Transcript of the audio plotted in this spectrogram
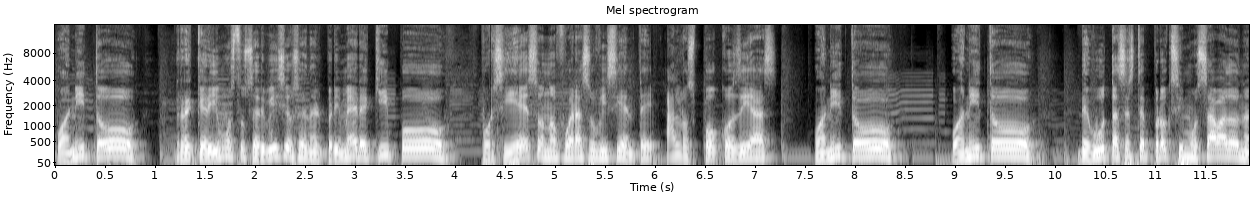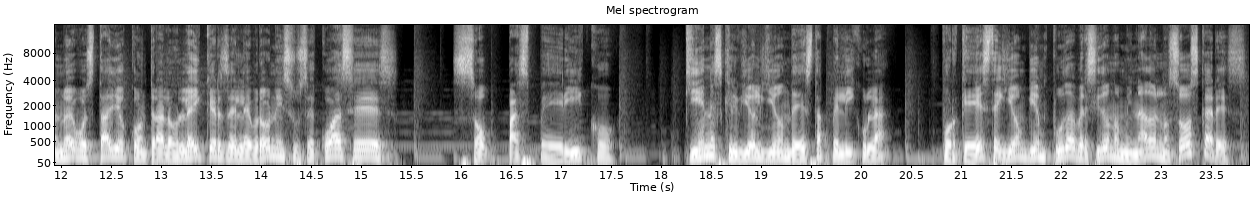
Juanito, requerimos tus servicios en el primer equipo. Por si eso no fuera suficiente, a los pocos días, Juanito, Juanito, debutas este próximo sábado en el nuevo estadio contra los Lakers de Lebron y sus secuaces. Sopas Perico. ¿Quién escribió el guion de esta película? Porque este guion bien pudo haber sido nominado en los Oscars.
